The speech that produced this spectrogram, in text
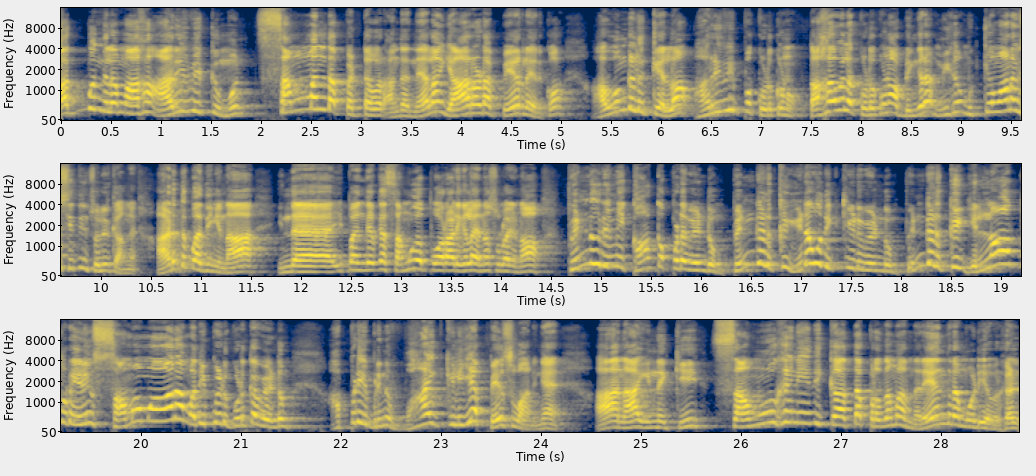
வக்பு நிலமாக அறிவிக்கும் முன் சம்பந்தப்பட்டவர் அந்த நிலம் யாரோட பேரில் இருக்கோ அவங்களுக்கெல்லாம் அறிவிப்பை கொடுக்கணும் தகவலை கொடுக்கணும் அப்படிங்கிற மிக முக்கியமான விஷயத்தையும் சொல்லியிருக்காங்க. அடுத்து பார்த்தீங்கன்னா இந்த இப்போ இங்கே இருக்க சமூக போராளிகள்லாம் என்ன சொல்லுவாங்கன்னா பெண்ணுரிமை காக்கப்பட வேண்டும் பெண்களுக்கு இடஒதுக்கீடு வேண்டும் பெண்களுக்கு எல்லா துறையிலையும் சமமான மதிப்பீடு கொடுக்க வேண்டும் அப்படி இப்படின்னு வாய்க்கிலேயே பேசுவானுங்க. ஆனால் இன்னைக்கு சமூக நீதி காத்த பிரதமர் நரேந்திர மோடி அவர்கள்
